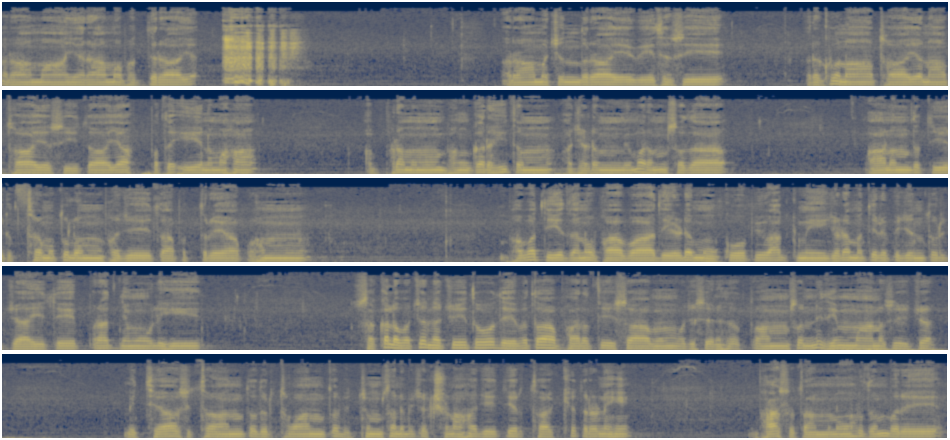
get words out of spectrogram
रामाय, रामभद्राय। रामचन्द्राय वेधसे। रघुनाथाय, नाथाय सीतायाः पतये नमः। अभ्रमं भङ्गरहितम्, अजडं विमरं सदा। आनन्दतीर्थमतुलं भजे तापत्रयापहम्। भवतीदनुभावादेडमूकोऽपि वाग्मी जडमतिरपि जन्तुर्जायते प्राज्ञमूलिः। सकलवचनचेतो देवता भारती सा मम वचसि निसत्त्वां सन्निधिं मानसे च। मिथ्यासिद्धान्तदुर्ध्वान्तविध्वंसनविचक्षणः जैतीर्थाख्यतरणिः भासतां मनोहृदम्बरे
